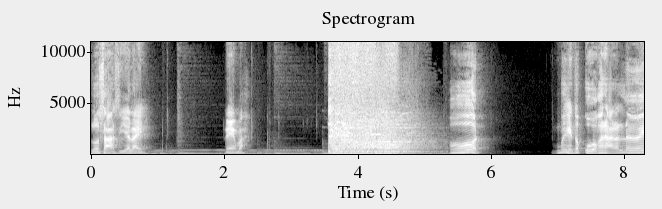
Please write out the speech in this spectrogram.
โรซ่าสีอะไร แดงปะโทษไม่เห็นต้องกลัวขนาดนั้นเลย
